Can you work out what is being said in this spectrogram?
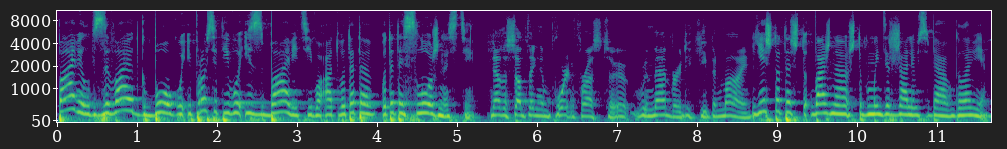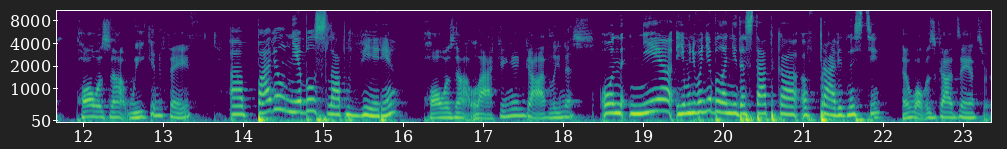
Павел взывает к Богу и просит его избавить его от вот, это, вот этой сложности. Now, there's something important for us to remember, to keep in mind. Есть что-то что важно, чтобы мы держали у себя в голове. А, Павел не был слаб в вере, Paul was not lacking in godliness. он не, и у него не было недостатка в праведности. And what was God's answer?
